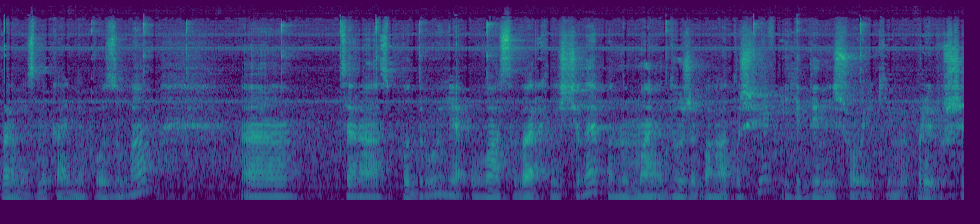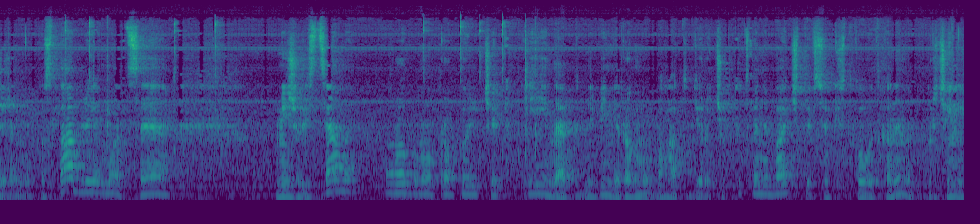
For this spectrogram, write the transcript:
певне змикання по зубам. Е, Це раз. По-друге, у вас верхня щелепа ну, має дуже багато швів, і єдиний шов, який ми при розширенні послаблюємо, це між різцями робимо пропильчик і на піднебінні робимо багато дірочок. Тут ви не бачите всю кісткову тканину по причині,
